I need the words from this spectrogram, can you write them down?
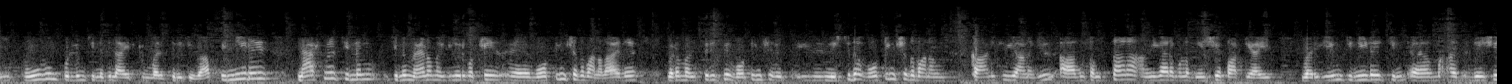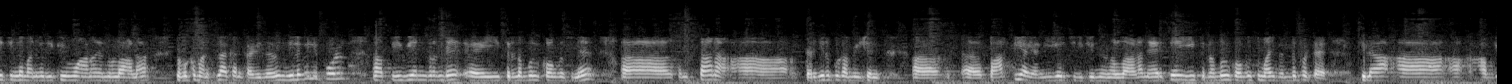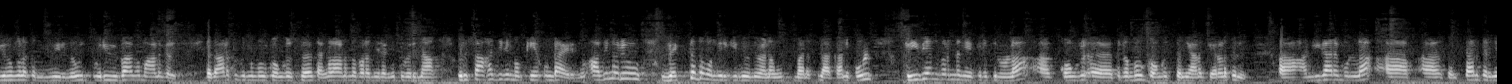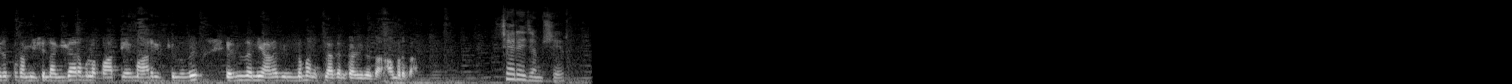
ഈ പൂവും പുല്ലും ചിഹ്നത്തിലായിരിക്കും മത്സരിക്കുക. പിന്നീട് നാഷണൽ ചിഹ്നം ചിഹ്നം വേണമെങ്കിൽ ഒരു പക്ഷേ വോട്ടിംഗ് ശതമാനം അതായത് ഇവിടെ മത്സരിച്ച് വോട്ടിംഗ് നിശ്ചിത വോട്ടിംഗ് ശതമാനം കാണിക്കുകയാണെങ്കിൽ അത് സംസ്ഥാന അംഗീകാരമുള്ള ദേശീയ പാർട്ടിയായി വരികയും പിന്നീട് ദേശീയ ചിഹ്നം അനുവദിക്കുകയുമാണ് എന്നുള്ളതാണ് നമുക്ക് മനസ്സിലാക്കാൻ കഴിയുന്നത്. നിലവിൽ ഇപ്പോൾ പി വി അൻവറിന്റെ ഈ തൃണമൂൽ കോൺഗ്രസിന് സംസ്ഥാന തെരഞ്ഞെടുപ്പ് കമ്മീഷൻ പാർട്ടിയായി അംഗീകരിച്ചിരിക്കുന്നു എന്നുള്ളതാണ്. നേരത്തെ ഈ തൃണമൂൽ കോൺഗ്രസുമായി ബന്ധപ്പെട്ട് ചില അഭ്യൂഹങ്ങളൊക്കെ നിന്നിരുന്നു. ഒരു വിഭാഗം ആളുകൾ യഥാർത്ഥ തൃണമൂൽ കോൺഗ്രസ് തങ്ങളാണെന്ന് പറഞ്ഞ് രംഗത്ത് വരുന്ന ഒരു സാഹചര്യമൊക്കെ ഉണ്ടായിരുന്നു. അതിനൊരു വ്യക്തത വന്നിരിക്കുന്നു എന്ന് വേണം മനസ്സിലാക്കാൻ. ഇപ്പോൾ പി വി അൻവറിന്റെ നേതൃത്വത്തിലുള്ള തൃണമൂൽ കോൺഗ്രസ് തന്നെയാണ് കേരളത്തിൽ അംഗീകാരമുള്ള സംസ്ഥാന തെരഞ്ഞെടുപ്പ് കമ്മീഷന്റെ അംഗീകാരമുള്ള പാർട്ടിയായി മാറിയിരിക്കുന്നത് എന്ന് തന്നെയാണ് ഇതിൽ നിന്ന് മനസ്സിലാക്കാൻ കഴിയുന്നത്. അമൃത. ശരി ജംഷീർ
